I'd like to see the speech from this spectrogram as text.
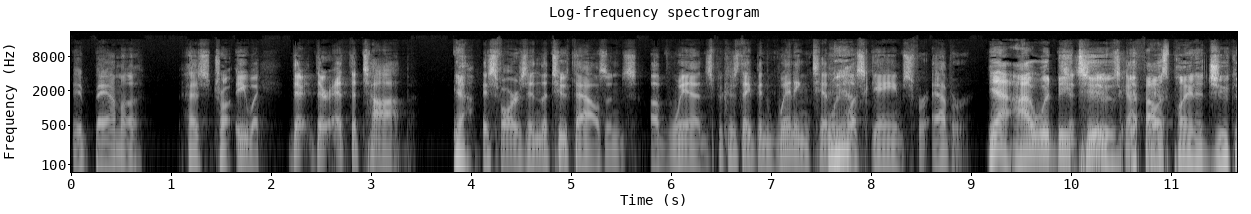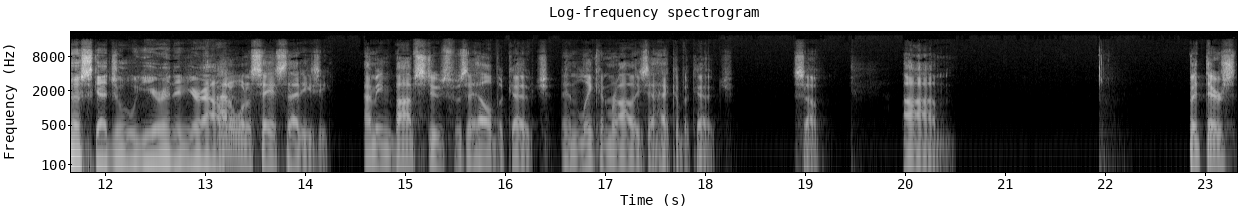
if Bama has. Tr- anyway, they're, they're at the top Yeah. as far as in the 2000s of wins because they've been winning 10 Well, yeah. plus games forever. Yeah, I would be Since too if I was playing a JUCO schedule year in and year out. I don't want to say it's that easy. I mean, Bob Stoops was a hell of a coach, and Lincoln Riley's a heck of a coach. So, um, but there's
